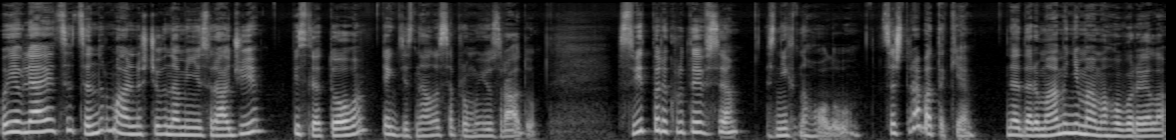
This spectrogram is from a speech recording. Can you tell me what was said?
Виявляється, це нормально, що вона мені зраджує після того, як дізналася про мою зраду. Світ перекрутився з ніг на голову. Це ж треба таке. Недарма мені мама говорила,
